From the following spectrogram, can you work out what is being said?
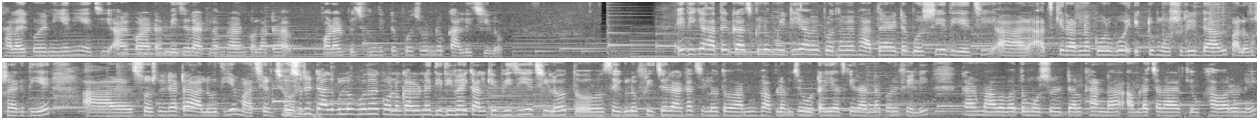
থালাই করে নিয়ে নিয়েছি। আর কড়াটা মেজে রাখলাম, কারণ কলাটা কড়ার পেছন দিকটা প্রচণ্ড কালি ছিল। এদিকে হাতের কাজগুলো মিটিয়ে আমি প্রথমে ভাতের আইটা বসিয়ে দিয়েছি, আর আজকে রান্না করব একটু মুসুরির ডাল, পালং শাক দিয়ে, আর সজনে ডাঁটা, আলু দিয়ে মাছের ঝোল। মুসুরির ডালগুলো বোধহয় কোনো কারণে দিদিভাই কালকে ভিজিয়েছিল, তো সেগুলো ফ্রিজে রাখা ছিল, তো আমি ভাবলাম যে ওটাই আজকে রান্না করে ফেলি, কারণ মা বাবা তো মসুরির ডাল খান না, আমরা ছাড়া আর কেউ খাওয়ারও নেই।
